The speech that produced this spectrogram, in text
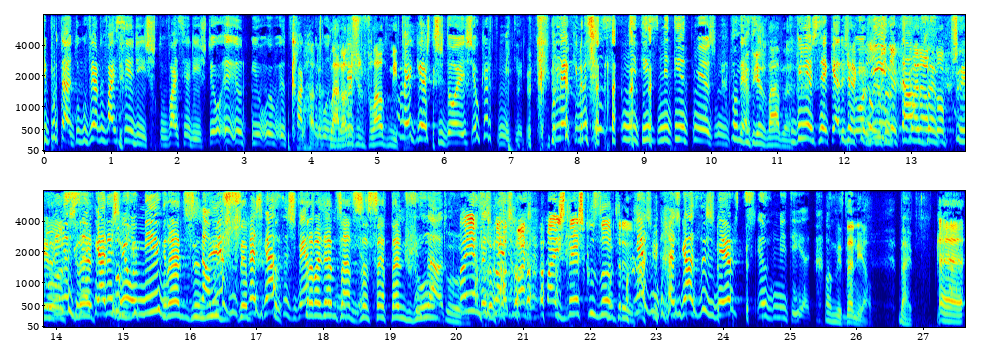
E, portanto, o governo vai ser isto, vai ser isto. Eu, eu, eu, eu, eu de facto Claro. pergunto. Claro, é- deixa-me falar, eu demito. Como é que estes dois, eu quero-te demitir. Como é que, mas se demitisse, demitia-te mesmo. Não demitias nada. Vinhas dizer que eras Já meu amigo e. Vinhas dizer que eras meu amigo. Grandes Não, amigos. mesmo que sempre- rasgasse as vestes, Trabalhamos há eu demitia. 17 anos juntos. Ai, é mais, mais 10 que os outros. Mesmo que rasgasse as vestes, eu demitia-te. Não demito. Daniel. Bem, eh,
